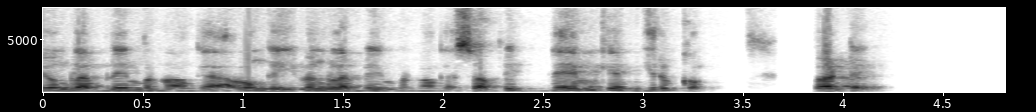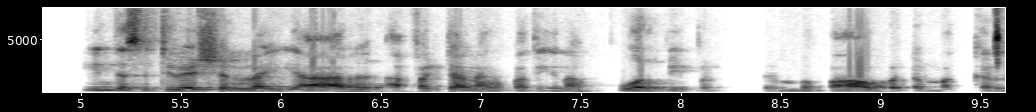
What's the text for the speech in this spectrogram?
இவங்கள ப்ளேம் பண்ணுவாங்க அவங்க இவங்கள ப்ளேம் பண்ணுவாங்க. ஸோ அப்படி ப்ளேம் கேம் இருக்கும். பட் இந்த சுச்சுவேஷன்ல யார் அஃபெக்ட் ஆனாங்க பாத்தீங்கன்னா புவர் பீப்புள் ரொம்ப பாவப்பட்ட மக்கள்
